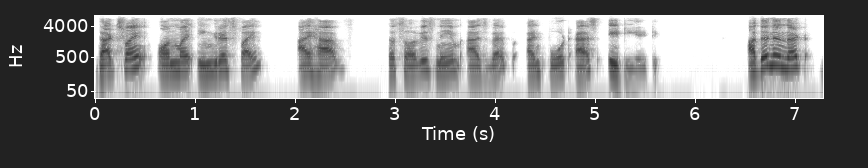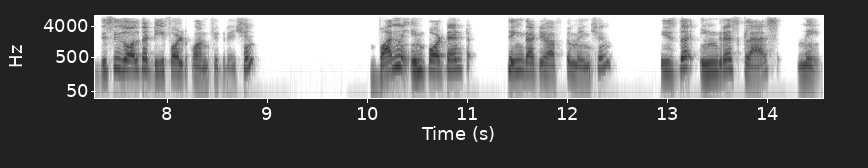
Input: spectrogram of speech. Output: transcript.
That's why on my ingress file, I have the service name as web and port as 8080. Other than that, this is all the default configuration. One important thing that you have to mention is the ingress class name.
